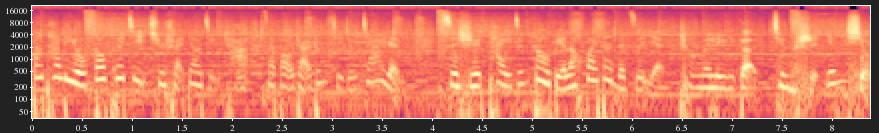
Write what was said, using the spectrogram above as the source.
当他利用高科技去甩掉警察，在爆炸中解救家人，此时他已经告别了坏蛋的字眼，成为了一个救世英雄。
